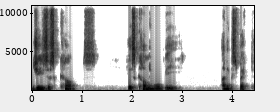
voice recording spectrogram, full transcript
Jesus comes, his coming will be unexpected.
